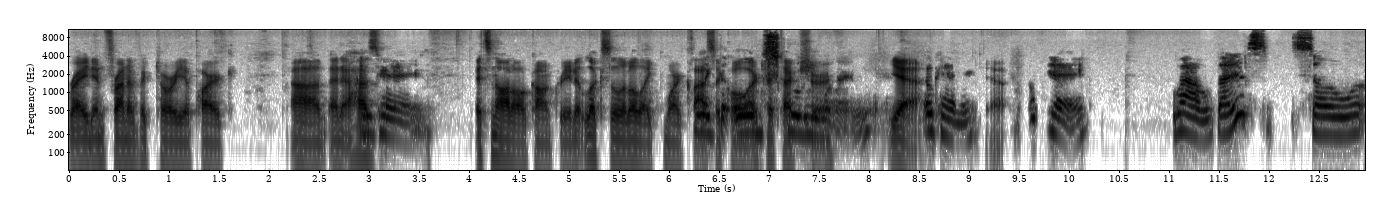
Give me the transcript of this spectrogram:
right in front of Victoria Park. Um, and it has Okay. It's not all concrete. It looks a little like more classical old architecture. Yeah. Okay. Yeah. Okay. Wow, that is so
